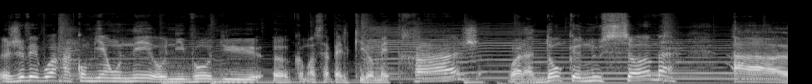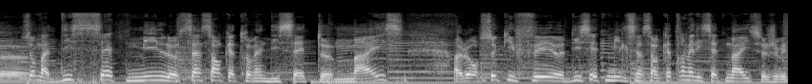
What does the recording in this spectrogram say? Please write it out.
Je vais voir à combien on est au niveau du, euh, comment s'appelle, kilométrage. Voilà, donc nous sommes à, nous sommes à 17 597 miles. Alors ce qui fait 17 597 miles, je vais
